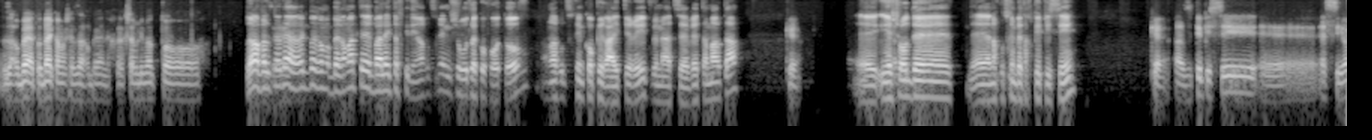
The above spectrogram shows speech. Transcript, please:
זה הרבה, אתה יודע כמה שזה הרבה, אני יכול עכשיו לבנות פה... לא, אבל אתה יודע, רק ברמת אה, בעלי תפקידים, אנחנו צריכים שירות לקוחות טוב, אנחנו צריכים קופירייטרית ומעצבת, אמרת? כן. יש עוד, אנחנו צריכים בטח PPC. כן, אז PPC, SEO,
